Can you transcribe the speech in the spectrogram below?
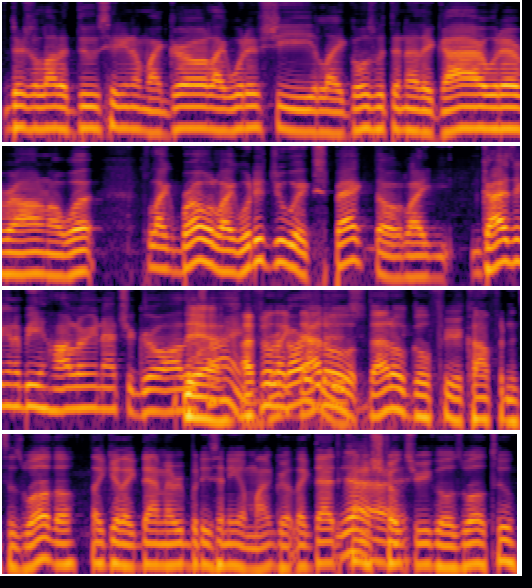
there's a lot of dudes hitting on my girl. Like, what if she like goes with another guy or whatever? I don't know what. Like, bro, like, what did you expect though? Like, guys are gonna be hollering at your girl all the Yeah. time. I feel like that'll regardless. that'll go for your confidence as well, though. Like you're like, damn, everybody's hitting on my girl. Like that kind of strokes your ego as well, too.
